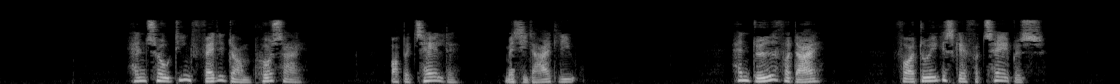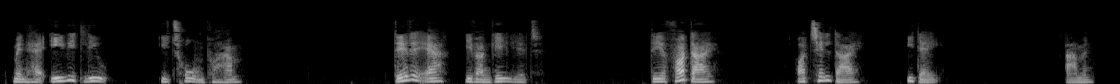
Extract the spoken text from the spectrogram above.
Han tog din fattigdom på sig og betalte med sit eget liv. Han døde for dig, for at du ikke skal fortabes, men have evigt liv i troen på ham. Dette er evangeliet. Det er for dig og til dig i dag. Amen.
